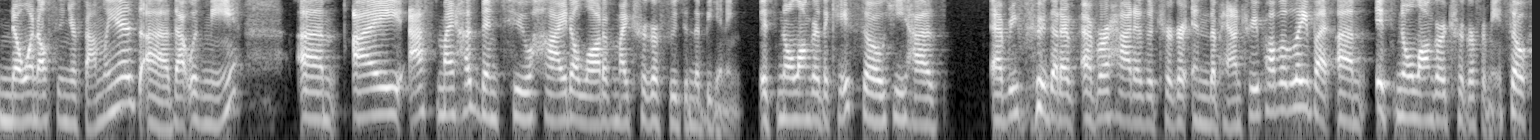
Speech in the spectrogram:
no one else in your family is, uh, that was me. Um, I asked my husband to hide a lot of my trigger foods in the beginning. It's no longer the case. So he has every food that I've ever had as a trigger in the pantry, probably, but um, it's no longer a trigger for me. So,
